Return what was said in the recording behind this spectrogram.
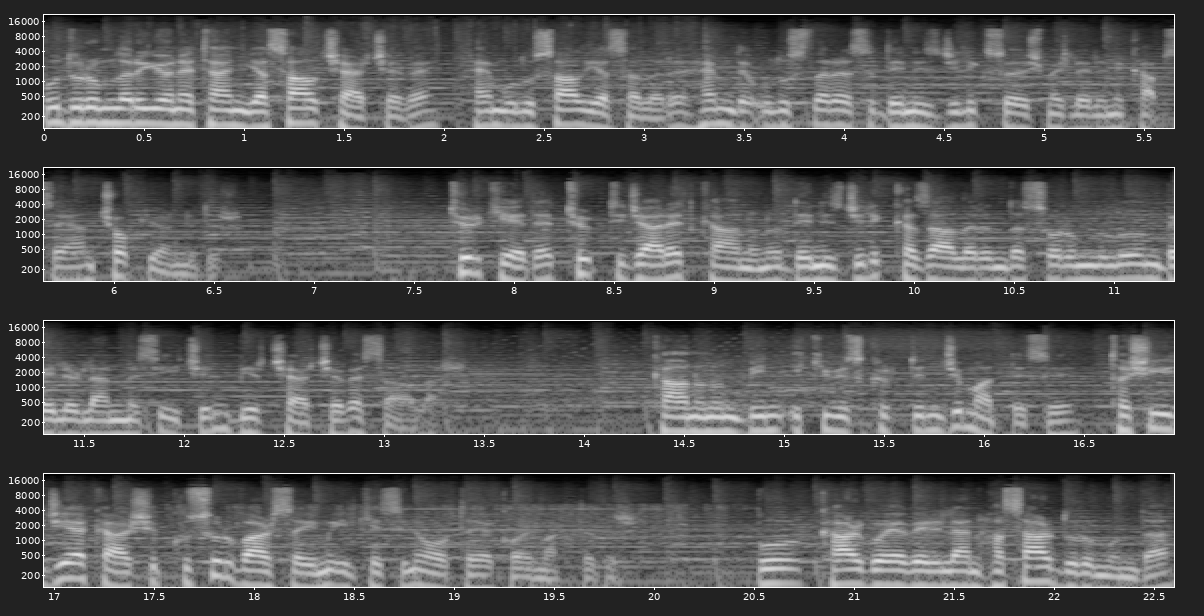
Bu durumları yöneten yasal çerçeve hem ulusal yasaları hem de uluslararası denizcilik sözleşmelerini kapsayan çok yönlüdür. Türkiye'de Türk Ticaret Kanunu denizcilik kazalarında sorumluluğun belirlenmesi için bir çerçeve sağlar. Kanunun 1240. maddesi taşıyıcıya karşı kusur varsayımı ilkesini ortaya koymaktadır. Bu, kargoya verilen hasar durumunda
